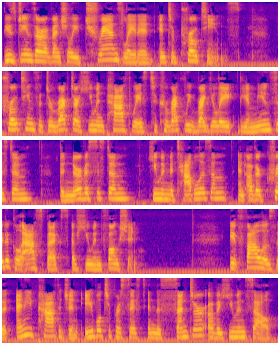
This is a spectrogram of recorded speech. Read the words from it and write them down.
These genes are eventually translated into proteins proteins that direct our human pathways to correctly regulate the immune system, the nervous system, human metabolism, and other critical aspects of human function. It follows that any pathogen able to persist in the center of a human cell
